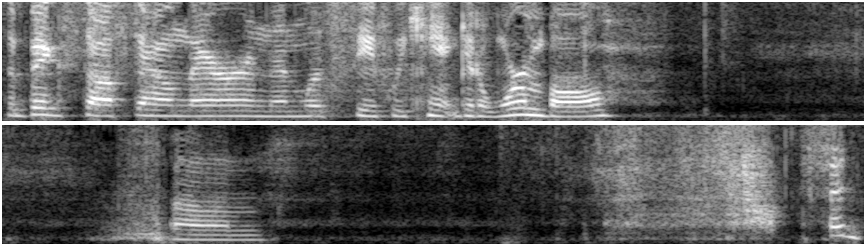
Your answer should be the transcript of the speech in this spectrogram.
the big stuff down there and then let's see if we can't get a worm ball. Um, fed,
